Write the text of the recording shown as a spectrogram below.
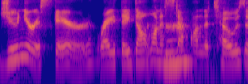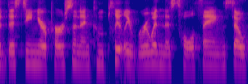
junior is scared, right? They don't want to mm-hmm. step on the toes of this senior person and completely ruin this whole thing. So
